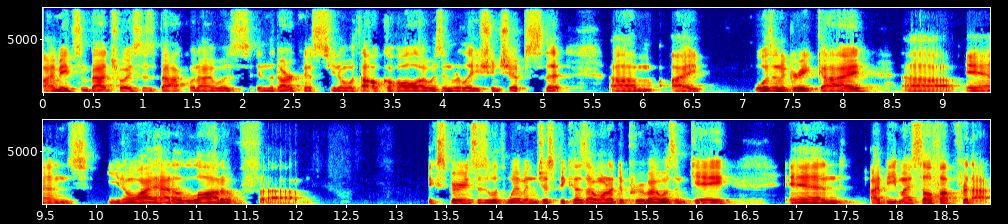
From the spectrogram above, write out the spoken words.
I made some bad choices back when I was in the darkness, you know, with alcohol. I was in relationships that um, I wasn't a great guy. Uh, and, you know, I had a lot of uh, experiences with women just because I wanted to prove I wasn't gay. And I beat myself up for that.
